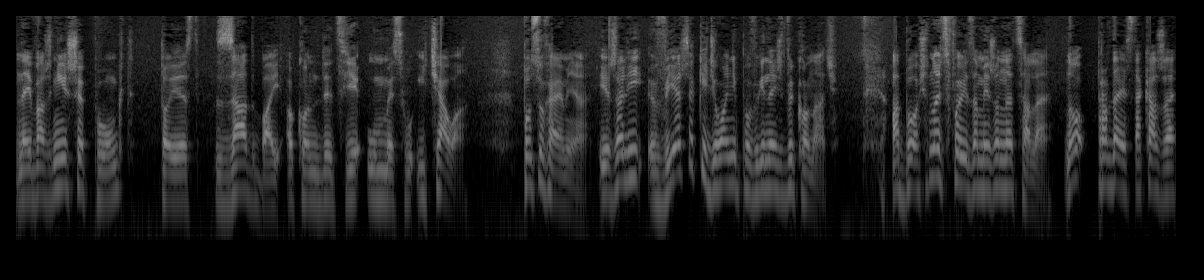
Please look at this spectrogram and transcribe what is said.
Najważniejszy punkt to jest zadbaj o kondycję umysłu i ciała. Posłuchaj mnie, jeżeli wiesz, jakie działanie powinieneś wykonać, aby osiągnąć swoje zamierzone cele, no prawda jest taka, że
